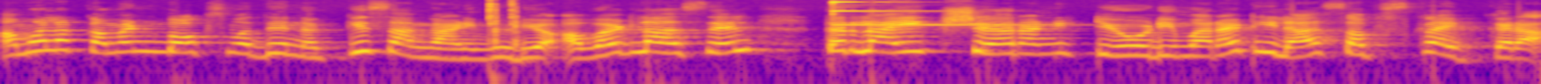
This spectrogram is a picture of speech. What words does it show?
आम्हाला कमेंट बॉक्समध्ये नक्की सांगा आणि व्हिडिओ आवडला असेल तर लाईक शेअर आणि टीओडी मराठीला सबस्क्राईब करा.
